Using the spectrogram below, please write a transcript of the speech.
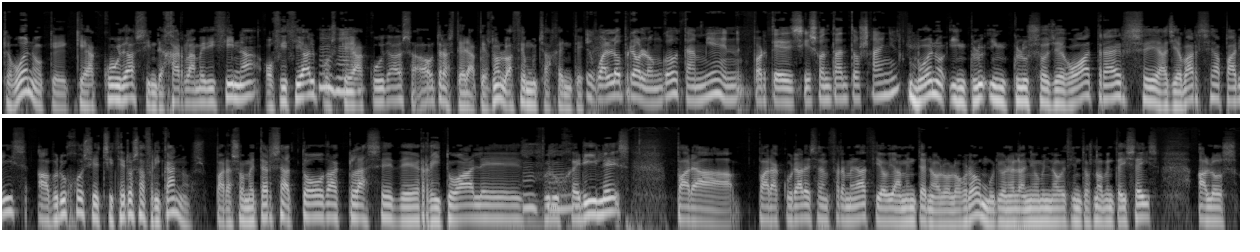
que bueno, que, que acudas sin dejar la medicina oficial, pues que acudas a otras terapias, ¿no? Lo hace mucha gente. Igual lo prolongó también, porque si son tantos años. Bueno, inclu- incluso llegó a traerse, a llevarse a París a brujos y hechiceros africanos para someterse a toda clase de rituales brujeriles para, para curar esa enfermedad y obviamente no lo logró. Murió en el año 1996 a los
